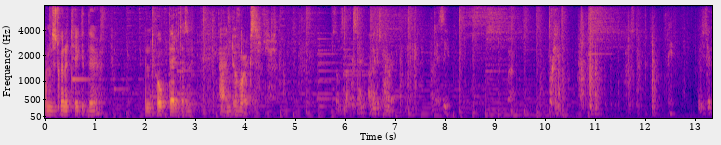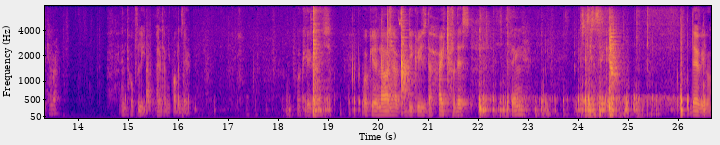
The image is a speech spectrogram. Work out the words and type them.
I'm just gonna take it there and hope that it doesn't, and it works. So this is my first time. I'm gonna get hopefully I don't have any problems there. Okay guys. Okay, now I'll have to decrease the height of this thing. Just a second. There we go.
